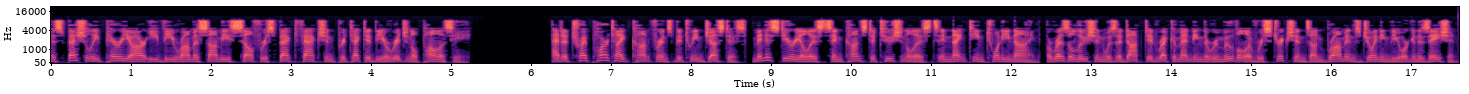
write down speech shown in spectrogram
especially Periyar E. V. Ramasamy's self-respect faction protected the original policy. At a tripartite conference between justice, ministerialists and constitutionalists in 1929, a resolution was adopted recommending the removal of restrictions on Brahmins joining the organization.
